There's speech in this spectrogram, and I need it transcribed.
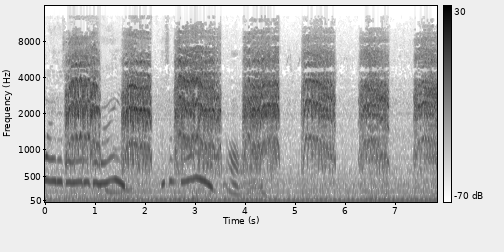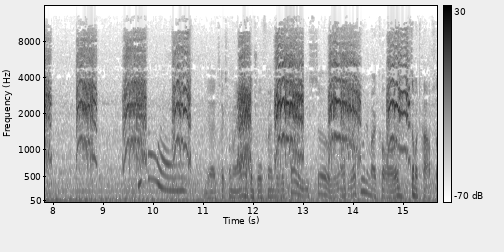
It's alright. It's alright. It's alright. He's alright. It's okay. Oh. It's alright. Yeah, I text one of my animal control friends. I was like, hey, so I have a raccoon in my car. Some of cops.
